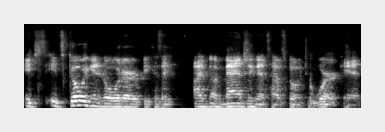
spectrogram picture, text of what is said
it's it's going in order because I I'm imagining that's how it's going to work and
